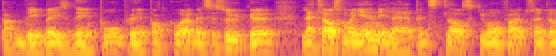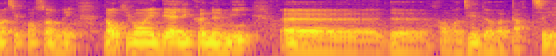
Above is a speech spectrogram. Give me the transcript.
par des baisses d'impôts, peu importe quoi, ben c'est sûr que la classe moyenne et la petite classe qui vont faire tout simplement, c'est consommer. Donc, ils vont aider à l'économie euh, de, on va dire, de repartir.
